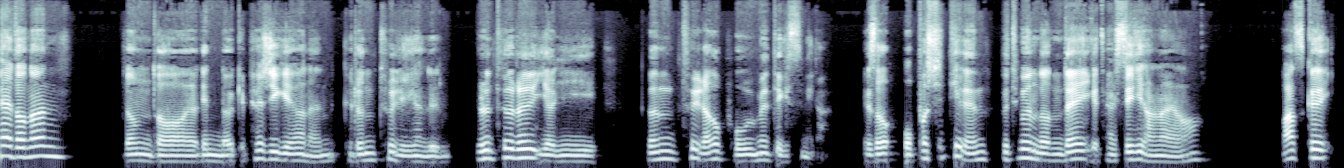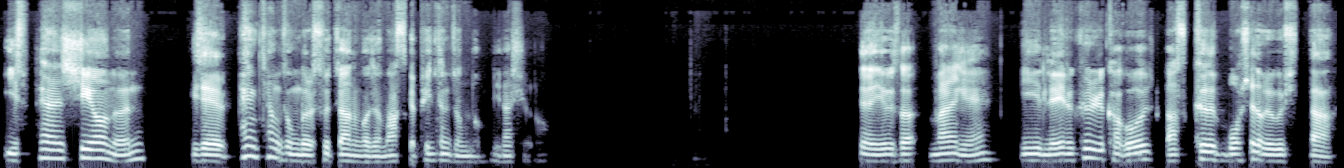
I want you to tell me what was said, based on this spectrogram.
헤더는 좀더 이렇게 넓게 펴지게 하는 그런 툴 얘기하는 그런 툴을 여기 그런 툴이라고 보면 되겠습니다. 그래서 오퍼시티는 붙으면 넣는데 이게 잘 쓰진 않아요. 마스크 이스펜시어는 이제 팽창 정도를 숫자하는 거죠. 마스크 팽창 정도 식으로. 네, 여기서 만약에 이 레이를 클릭하고 마스크 모션을 외우고 싶다.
